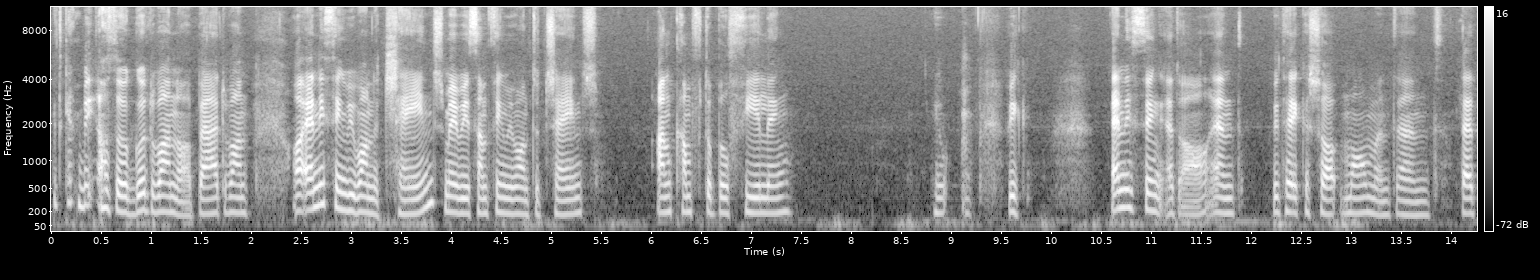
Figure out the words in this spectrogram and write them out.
it can be also a good one or a bad one, or anything we want to change, maybe something we want to change, uncomfortable feeling, you, we, anything at all. And we take a short moment and let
